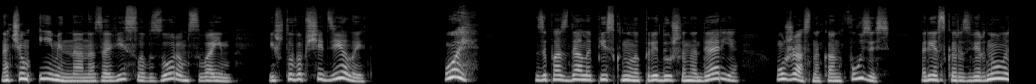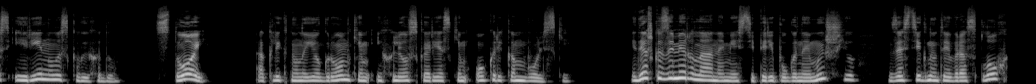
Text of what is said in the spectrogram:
на чем именно она зависла взором своим и что вообще делает. «Ой!» — запоздала пискнула придушена Дарья, ужасно конфузясь, резко развернулась и ринулась к выходу. «Стой!» окликнул ее громким и хлестко резким окриком Вольский. И Дашка замерла на месте перепуганной мышью, застигнутой врасплох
